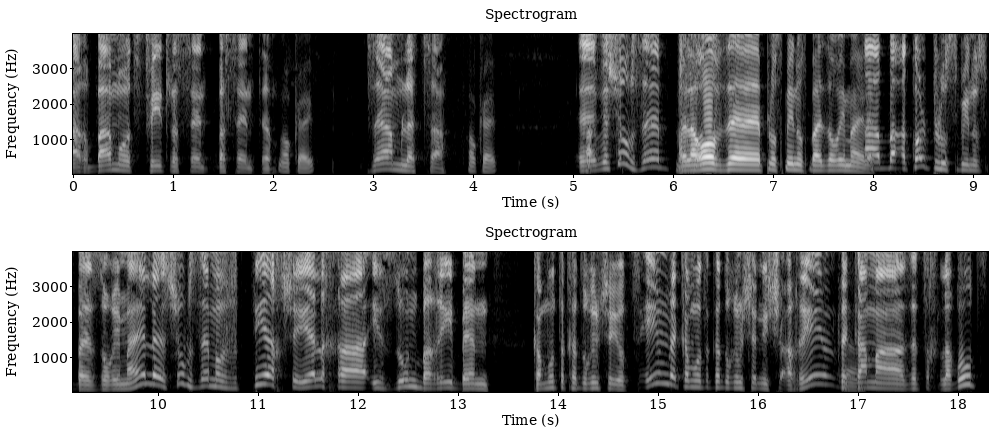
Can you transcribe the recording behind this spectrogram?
אה, 400 feet ל cent, ב center. אוקיי. זה המלצה. אוקיי. אה, ושוב, זה פחות... ולרוב זה פלוס מינוס באזורים האלה. הכל פלוס מינוס באזורים האלה. שוב, זה מבטיח שיהיה לך איזון בריא בין כמות הכדורים שיוצאים וכמות הכדורים שנשארים, כן. וכמה זה צריך לרוץ.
